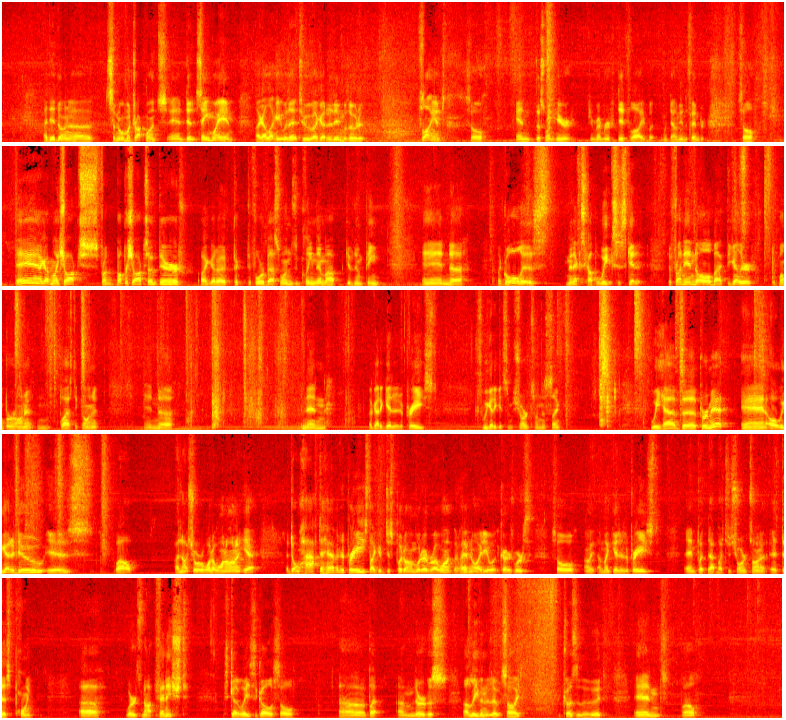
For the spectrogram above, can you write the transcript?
I did on a Sonoma truck once and did it same way and I got lucky with it too. I got it in without it flying. So, and this one here, if you remember, did fly but went down in the fender. So, and I got my shocks, front bumper shocks out there. I gotta pick the four best ones and clean them up, give them paint. And uh, my goal is in the next couple weeks is get it, the front end all back together, the bumper on it and plastic on it. And uh, and then I got to get it appraised because we got to get some insurance on this thing. We have the permit and all we got to do is, well, I'm not sure what I want on it yet. I don't have to have it appraised. I could just put on whatever I want, but I have no idea what the car's worth. So I, I might get it appraised and put that much insurance on it at this point. Uh, where it's not finished, it's got a ways to go, so, uh, but I'm nervous, uh, leaving it outside because of the hood, and, well,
